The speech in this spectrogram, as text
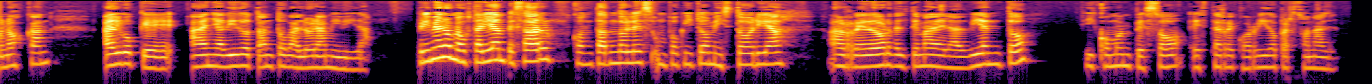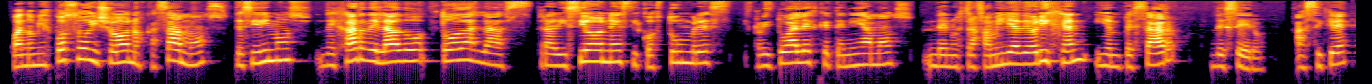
conozcan algo que ha añadido tanto valor a mi vida. Primero me gustaría empezar contándoles un poquito mi historia alrededor del tema del adviento y cómo empezó este recorrido personal. Cuando mi esposo y yo nos casamos, decidimos dejar de lado todas las tradiciones y costumbres rituales que teníamos de nuestra familia de origen y empezar de cero. Así que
